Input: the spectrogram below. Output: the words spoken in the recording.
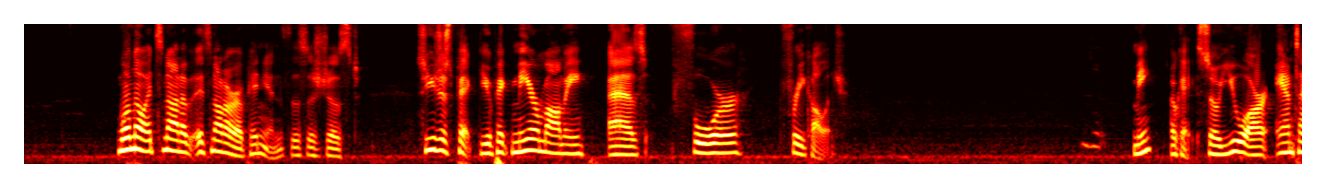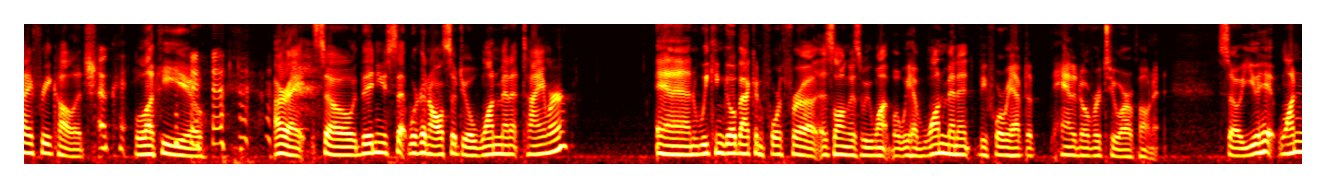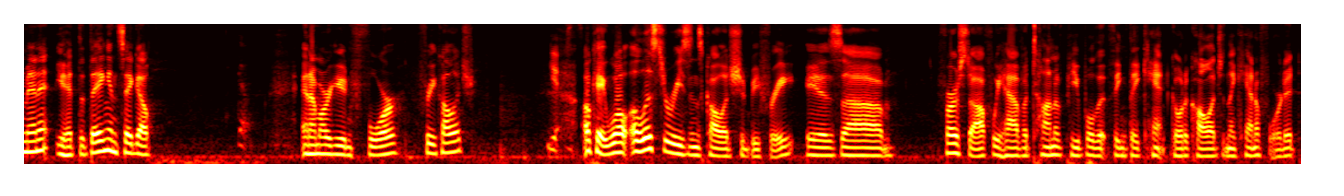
Well, no, it's not. A, it's not our opinions. This is just. So you just pick. You pick me or mommy as for free college. You. Me? Okay. So you are anti-free college. Okay. Lucky you. All right. So then you set. We're gonna also do a one-minute timer, and we can go back and forth for uh as long as we want. But we have one minute before we have to hand it over to our opponent. So you hit one minute. You hit the thing and say go. Go. And I'm arguing for free college. Yes. Okay, well, a list of reasons college should be free is um, first off, we have a ton of people that think they can't go to college and they can't afford it.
